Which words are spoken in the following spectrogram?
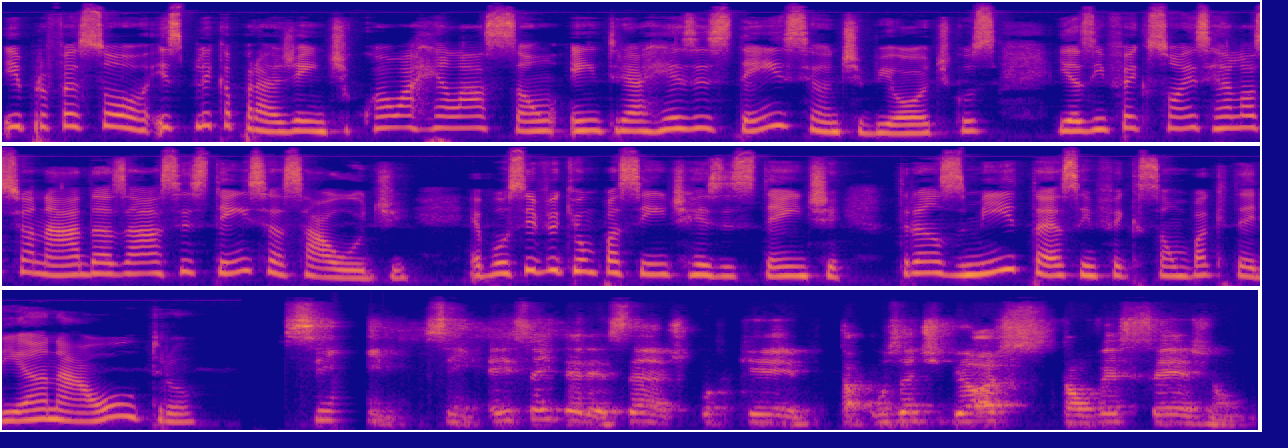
E professor, explica pra gente qual a relação entre a resistência a antibióticos e as infecções relacionadas à assistência à saúde. É possível que um paciente resistente transmita essa infecção bacteriana a outro? Sim, sim. Isso é interessante porque os antibióticos talvez sejam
